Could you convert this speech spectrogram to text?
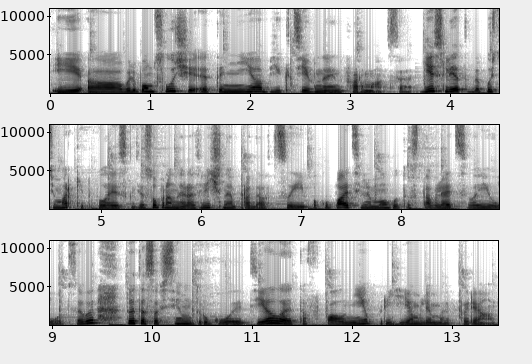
и э, в любом случае это не объективная информация. Если это, допустим, marketplace, где собраны различные продавцы, и покупатели могут оставлять свои отзывы, то это совсем другое дело, это вполне приемлемый вариант.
